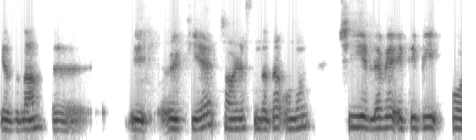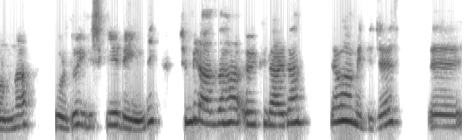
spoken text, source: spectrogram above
yazılan e, bir öyküye, sonrasında da onun şiirle ve edebi formla kurduğu ilişkiye değindik. Şimdi biraz daha öykülerden devam edeceğiz. E,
